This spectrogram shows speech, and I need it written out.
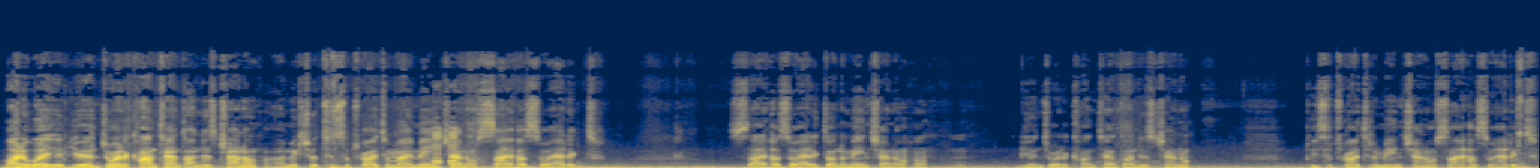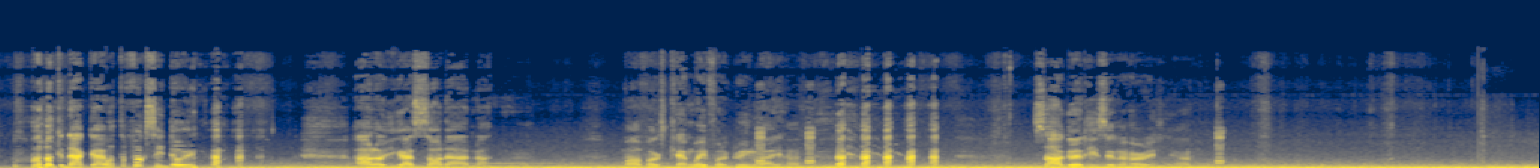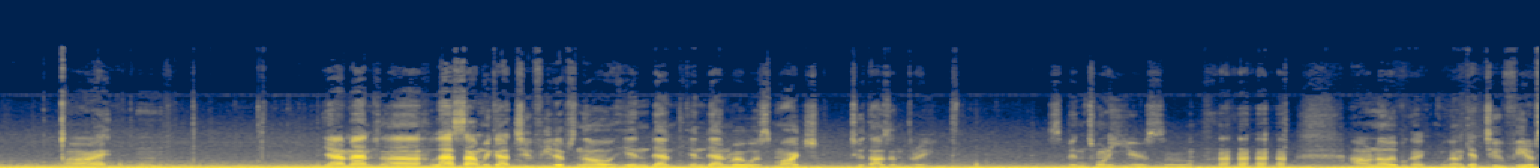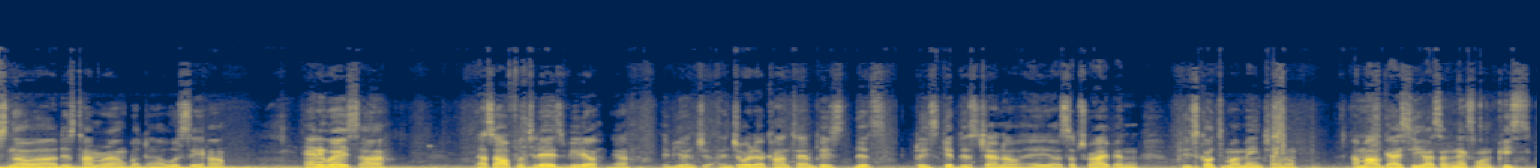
By the way, if you enjoy the content on this channel, uh, make sure to subscribe to my main channel, Side Hustle Addict. Side Hustle Addict on the main channel, huh? Hmm. If you enjoy the content on this channel, please subscribe to the main channel, Side Hustle Addict. Look at that guy, what the fuck's he doing? I don't know if you guys saw that or not. Motherfuckers can't wait for the green light, huh? it's all good, he's in a hurry, yeah. Alright. Yeah, man, uh, last time we got two feet of snow in, Den in Denver was March 2003. It's been 20 years, so I don't know if we're gonna, we're gonna get two feet of snow uh, this time around, but uh, we'll see, huh? anyways uh that's all for today's video. Yeah if you enjoy, enjoy the content please this please give this channel a uh, subscribe and please go to my main channel. I'm out guys. See you guys on the next one. Peace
